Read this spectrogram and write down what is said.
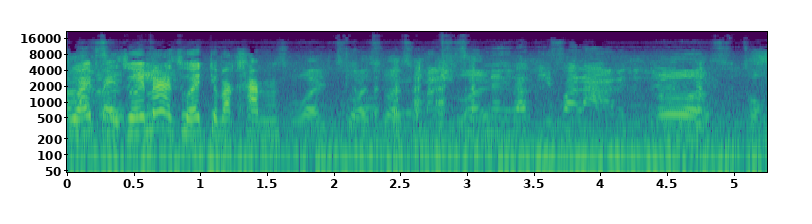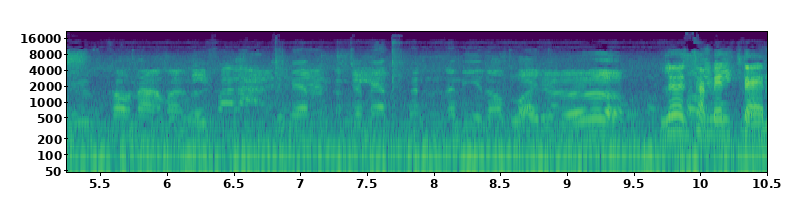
สวยไปสวยมาสวยจะบักคสวยสวยสวยสมันวยอีกสวชุยดหนึงแล้วตีฟ้าล่าเลยเออตรงนี้เข้าหน้ามากเลตียฟ้าล่าจะแม่นจะแม่นเพิ่นอันนี้เนาะสวยเด้อำเลิศทำเป็นแตน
